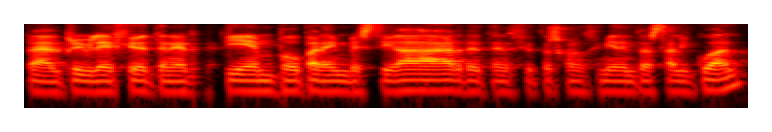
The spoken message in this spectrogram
dar el privilegio de tener tiempo para investigar, de tener ciertos conocimientos tal y cual,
